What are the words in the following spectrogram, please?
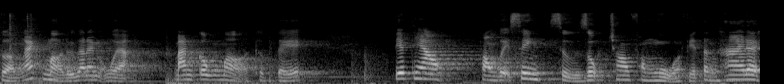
cửa ngách mở được ra đây mọi người ạ. Ban công mở thực tế. Tiếp theo, phòng vệ sinh sử dụng cho phòng ngủ ở phía tầng 2 đây.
